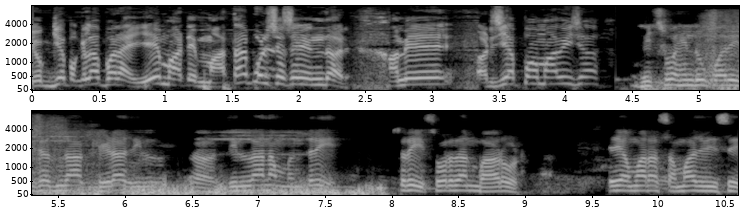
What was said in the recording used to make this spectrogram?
યોગ્ય પગલાં ભરાય. એ માટે માતા પોલીસ સ્ટેશનની અંદર અમે અરજી આપવામાં આવી છે. વિશ્વ હિન્દુ પરિષદના ખેડા જિલ્લાના મંત્રી શ્રી ઈશ્વરદાન બારોટ એ અમારા સમાજ વિશે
